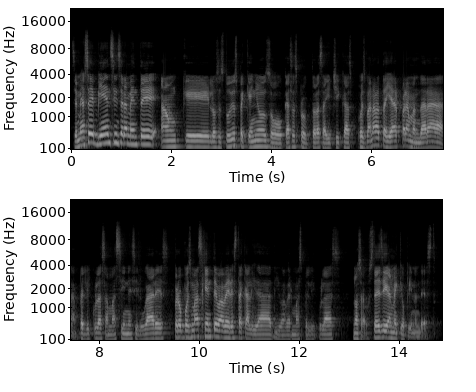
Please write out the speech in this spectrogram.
Se me hace bien, sinceramente, aunque los estudios pequeños o casas productoras ahí chicas, pues van a batallar para mandar a películas a más cines y lugares, pero pues más gente va a ver esta calidad y va a ver más películas. No sé, ustedes díganme qué opinan de esto.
